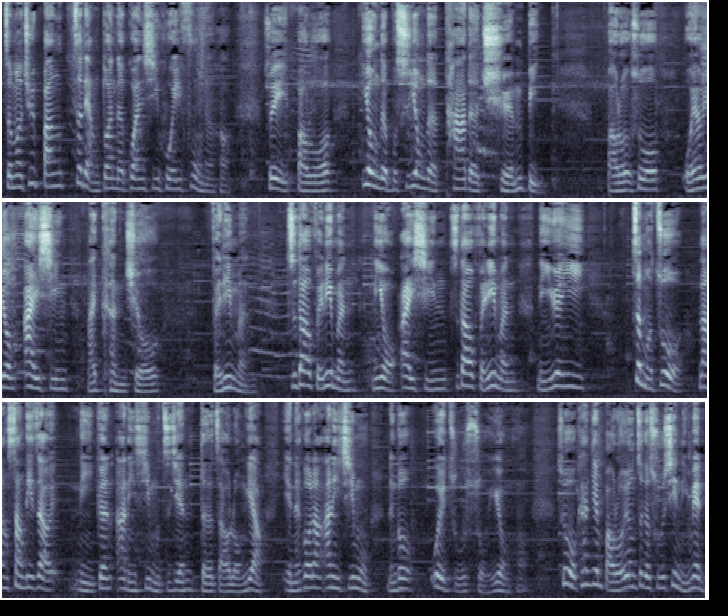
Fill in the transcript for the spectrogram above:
怎么去帮这两端的关系恢复呢？哈，所以保罗用的不是用的他的权柄，保罗说我要用爱心来恳求腓利门。知道腓利门，你有爱心；知道腓利门，你愿意这么做，让上帝在你跟阿尼西姆之间得着荣耀，也能够让阿尼西姆能够为主所用。哈，所以我看见保罗用这个书信里面，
